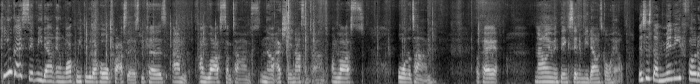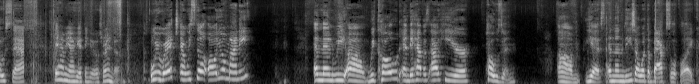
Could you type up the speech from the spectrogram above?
Can you guys sit me down and walk me through the whole process because I'm I'm lost sometimes. No, actually not sometimes. I'm lost all the time. Okay? And I don't even think sitting me down is gonna help. This is the mini photo set. They had me out here thinking it was random. We're rich and we steal all your money. And then we um we code and they have us out here posing. Um yes, and then these are what the backs look like.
